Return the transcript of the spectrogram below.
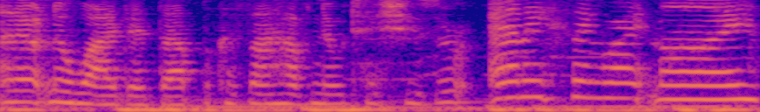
I don't know why I did that because I have no tissues or anything right now.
